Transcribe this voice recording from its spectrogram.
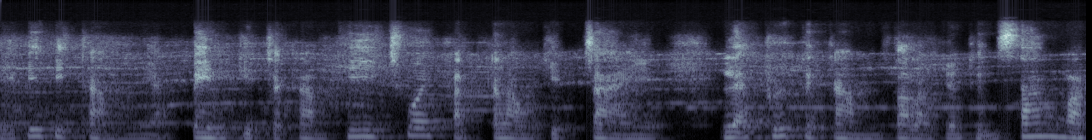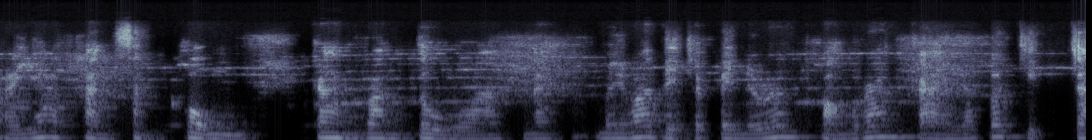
ณีพิธีกรรมเนี่ยเป็นกิจกรรมที่ช่วยขัดเกลาจิตใจ และพฤติกรรมตลอดจนถึงสร้างมารยาททางสังคม การวางตัวนะไม่ว่าแต่จะเป็นเรื่องของร่างกายแล้วก็จิตใจ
